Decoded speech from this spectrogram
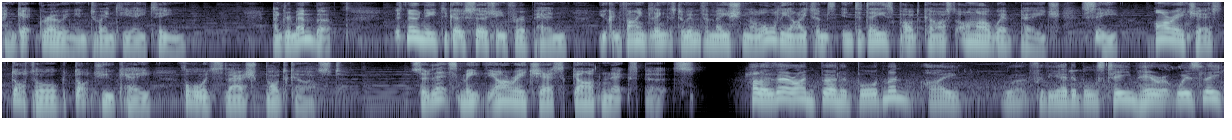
and get growing in 2018. And remember, there's no need to go searching for a pen. You can find links to information on all the items in today's podcast on our webpage. See rhs.org.uk forward slash podcast. So let's meet the RHS garden experts. Hello there, I'm Bernard Boardman. I work for the edibles team here at Wisley.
